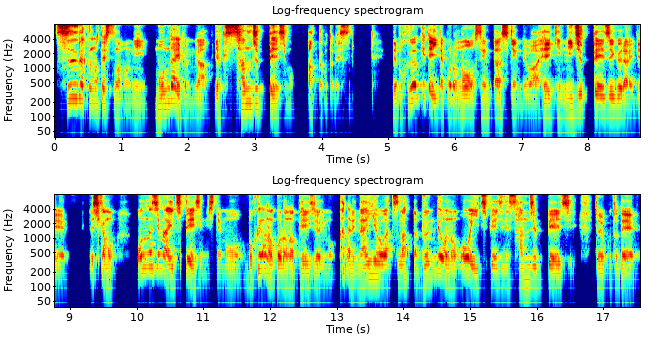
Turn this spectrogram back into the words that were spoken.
数学のテストなのに問題文が約30ページもあったことです。で僕が受けていた頃のセンター試験では平均20ページぐらいで、でしかも同じまあ1ページにしても、僕らの頃のページよりもかなり内容が詰まった分量の多い1ページで30ページということで、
